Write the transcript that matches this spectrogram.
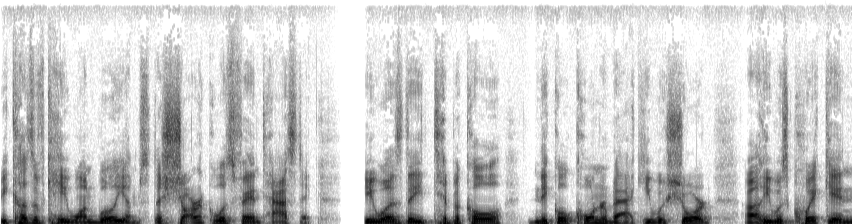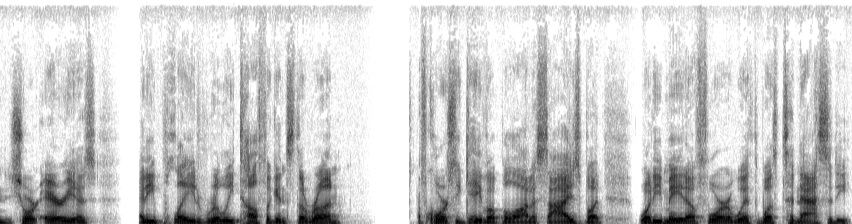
because of K'Waun Williams. The Shark was fantastic. He was the typical nickel cornerback. He was short, uh, he was quick in short areas, and he played really tough against the run. Of course, he gave up a lot of size, but what he made up for it with was tenacity.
